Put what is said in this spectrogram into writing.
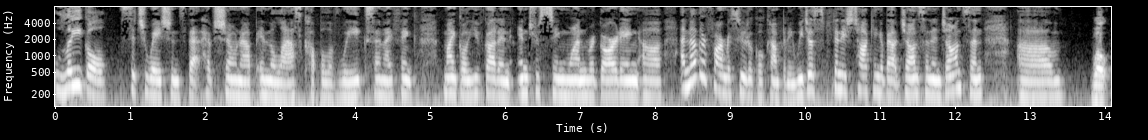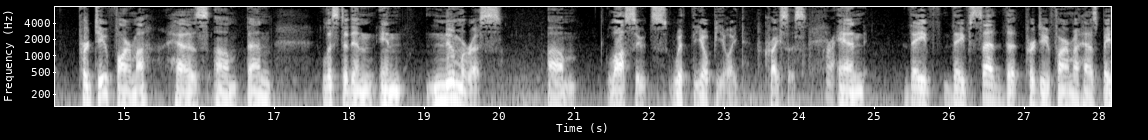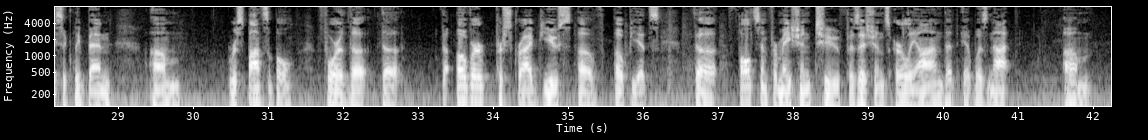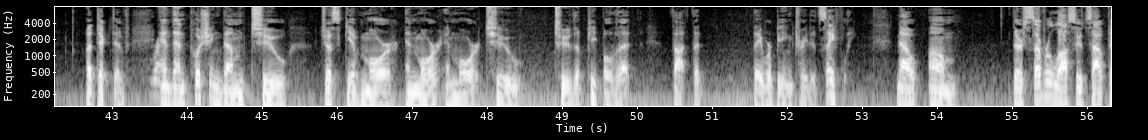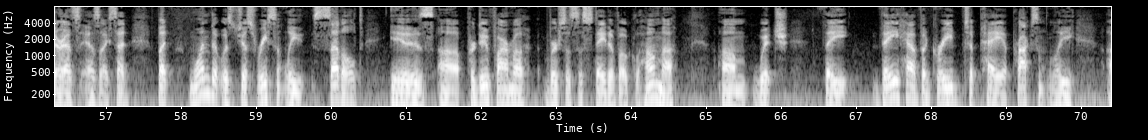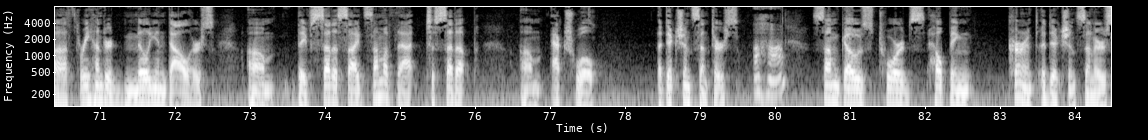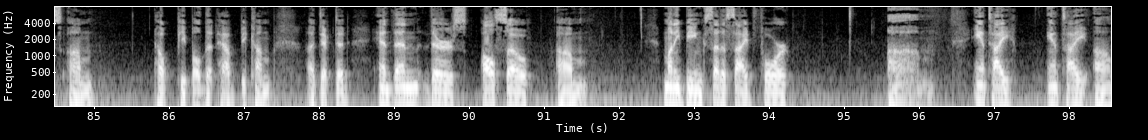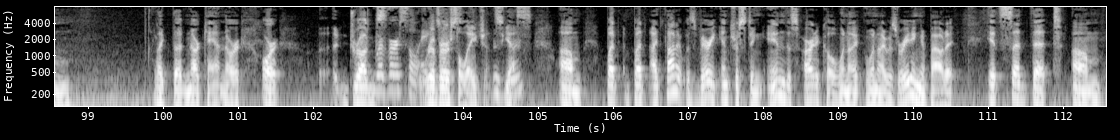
legal situations that have shown up in the last couple of weeks, and I think Michael, you've got an interesting one regarding uh, another pharmaceutical company. We just finished talking about Johnson and Johnson. Um, well, Purdue Pharma has um, been listed in in numerous um, lawsuits with the opioid crisis, Correct. and they've they've said that Purdue Pharma has basically been um, responsible for the the the overprescribed use of opiates, the false information to physicians early on that it was not um, addictive, Right. and then pushing them to just give more and more and more to to the people that thought that they were being treated safely. Now, um, there's several lawsuits out there, as as I said, but one that was just recently settled is uh, Purdue Pharma versus the state of Oklahoma, um, which they they have agreed to pay approximately uh, three hundred million dollars. Um, they've set aside some of that to set up um, actual addiction centers. uh huh. Some goes towards helping current addiction centers um, help people that have become addicted, and then there's also um, money being set aside for um, anti anti um, like the Narcan or or uh, drugs Reversal agents. reversal agents. Yes, um, but but I thought it was very interesting in this article when I when I was reading about it. It said that um,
